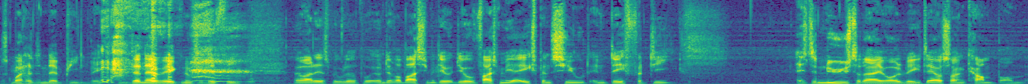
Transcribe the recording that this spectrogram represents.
Jeg skal bare have den der bil væk. Ja. Den er væk nu, så det er fint. Hvad var det, jeg spekulerede på? Det var bare at sige, det er, det er jo faktisk mere ekspansivt end det, fordi Altså det nyeste, der er i øjeblikket, det er jo så en kamp om,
